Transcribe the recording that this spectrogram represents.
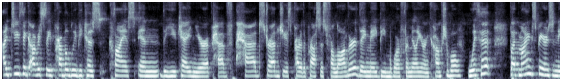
I do think, obviously, probably because clients in the UK and Europe have had strategy as part of the process for longer, they may be more familiar and comfortable with it. But my experience in the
